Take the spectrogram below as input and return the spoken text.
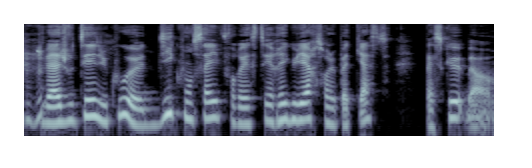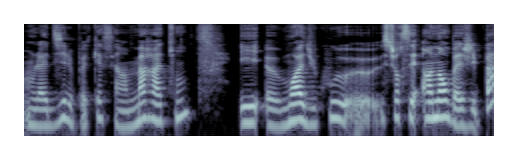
Mmh je vais ajouter du coup 10 conseils pour rester régulière sur le podcast parce que, bah, on l'a dit, le podcast, c'est un marathon. Et moi, du coup, sur ces un an, bah, j'ai pas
